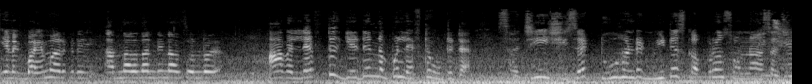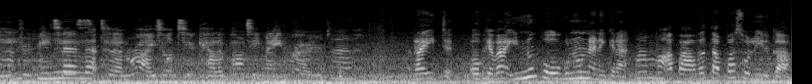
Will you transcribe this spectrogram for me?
எனக்கு பயமா இருக்குடி. அதனால தாண்டி நான் சொல்றேன். அவ லெஃப்ட் எடுன்னப்போ லெஃப்ட விட்டுட்டேன். சஜி ஷி செட் 200 மீட்டர்ஸ்க்கு அப்புறம் சொன்னா சஜி. 200 இல்ல, இல்ல. turn right onto Kalapati Main Road. Right ஓகேவா இன்னும் போகணும்னு நினைக்கிறேன். ஆமா. அப்ப அவ தப்பா சொல்லியிருக்கா?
